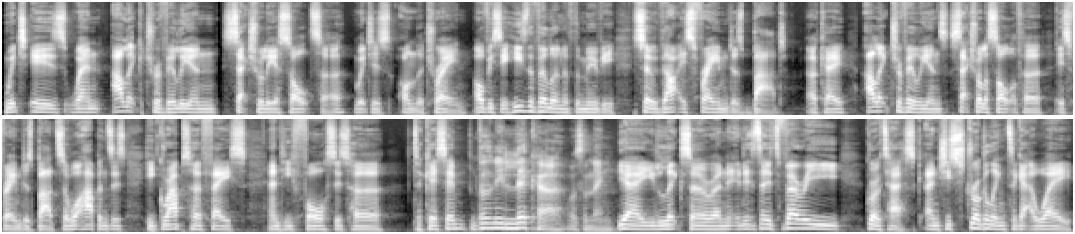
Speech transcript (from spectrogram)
which is when Alec Trevelyan sexually assaults her, which is on the train. Obviously, he's the villain of the movie, so that is framed as bad. Okay, Alec Trevelyan's sexual assault of her is framed as bad. So what happens is he grabs her face and he forces her to kiss him. Doesn't he lick her or something? Yeah, he licks her, and it is it's very grotesque, and she's struggling to get away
